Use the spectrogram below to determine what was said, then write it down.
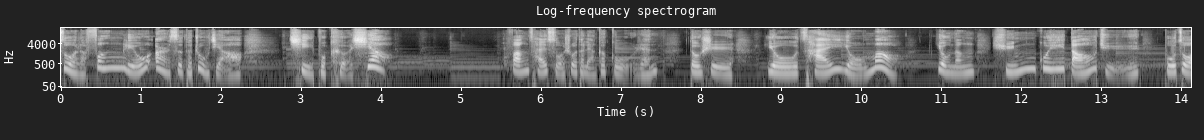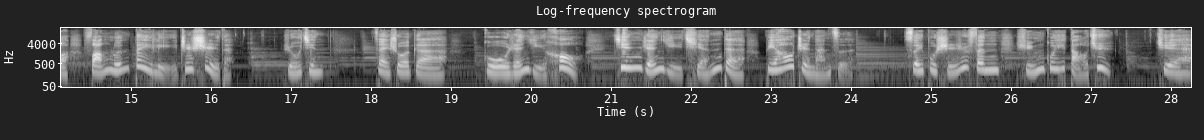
做了“风流”二字的注脚，岂不可笑？方才所说的两个古人，都是有才有貌，又能循规蹈矩，不做房伦背礼之事的。如今，再说个古人以后、今人以前的标致男子，虽不十分循规蹈矩，却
